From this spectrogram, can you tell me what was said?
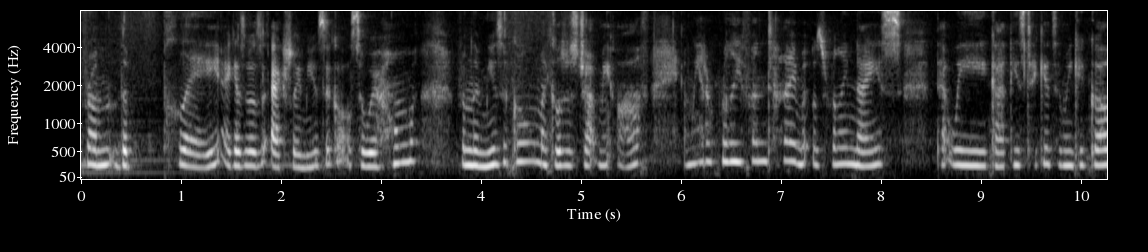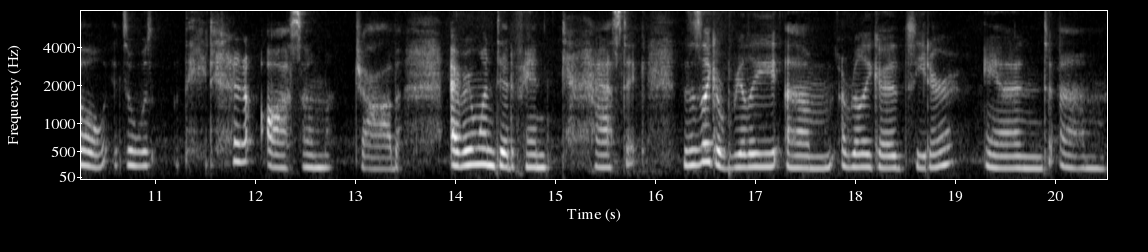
from the play. I guess it was actually a musical. So we're home from the musical. Michael just dropped me off and we had a really fun time. It was really nice that we got these tickets and we could go. It was they did an awesome job. Everyone did fantastic. This is like a really um a really good theater and um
